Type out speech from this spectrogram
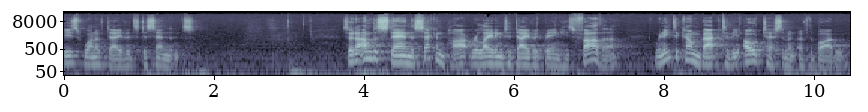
is one of David's descendants. So, to understand the second part relating to David being his father, we need to come back to the Old Testament of the Bible,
